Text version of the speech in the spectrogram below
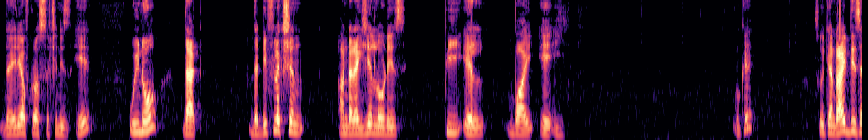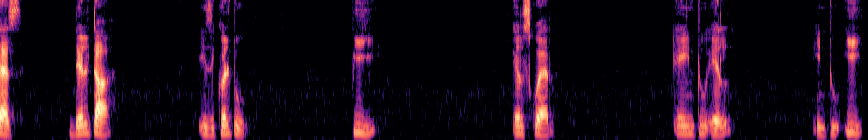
the area of cross section is A we know that the deflection under axial load is P L by A E okay. So, we can write this as delta is equal to P L square A into L into E.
